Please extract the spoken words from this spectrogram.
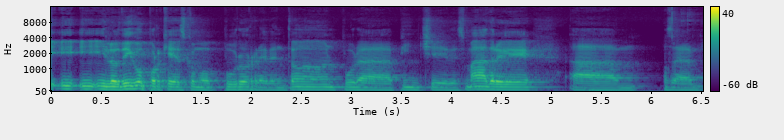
y, y, lo digo porque es como puro reventón, pura pinche desmadre. o sea,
